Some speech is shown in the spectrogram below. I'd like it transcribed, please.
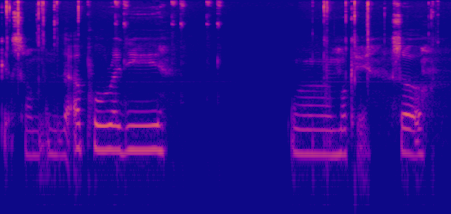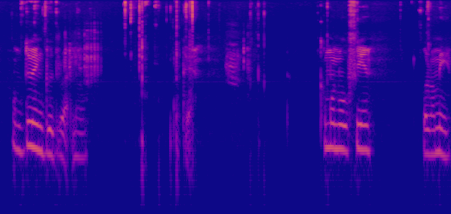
get some the apple ready. Um okay, so I'm doing good right now. Okay. Come on Wolfie, follow me.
